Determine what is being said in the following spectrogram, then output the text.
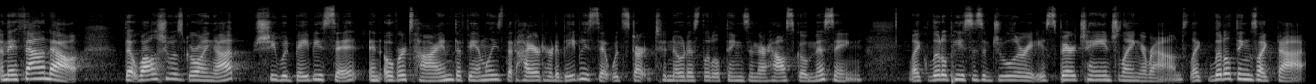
And they found out that while she was growing up, she would babysit, and over time, the families that hired her to babysit would start to notice little things in their house go missing, like little pieces of jewelry, spare change laying around, like little things like that.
